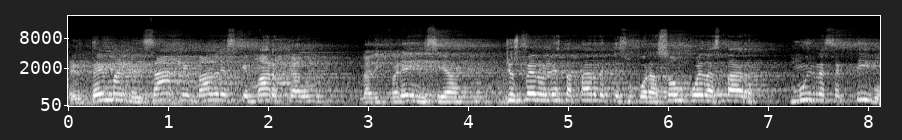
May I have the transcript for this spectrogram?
El tema, el mensaje, madres que marcan la diferencia. Yo espero en esta tarde que su corazón pueda estar muy receptivo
